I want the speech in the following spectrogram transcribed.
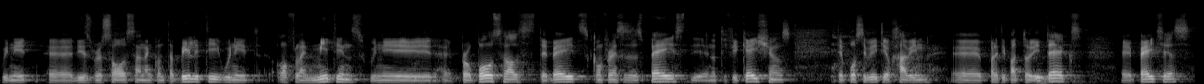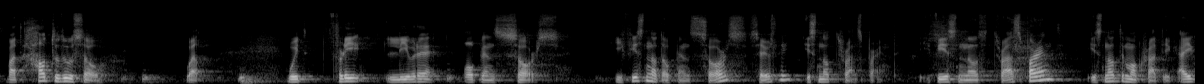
we need uh, these results and accountability. We need offline meetings. We need uh, proposals, debates, conferences space, the notifications, the possibility of having uh, participatory text, uh, pages. But how to do so? Well, with free, libre, open source. If it's not open source, seriously, it's not transparent. If it's not transparent, it's not democratic. I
